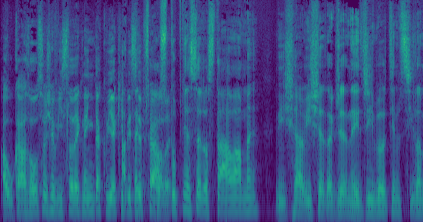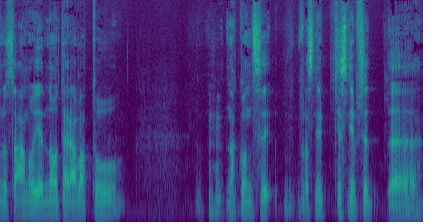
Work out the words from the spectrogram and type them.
A ukázalo se, že výsledek není takový, jaký by si přáli. postupně se dostáváme výše a výše, takže nejdřív byl tím cílem dosáhnout jednoho teravatu. Mm-hmm. Na konci, vlastně těsně před eh,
